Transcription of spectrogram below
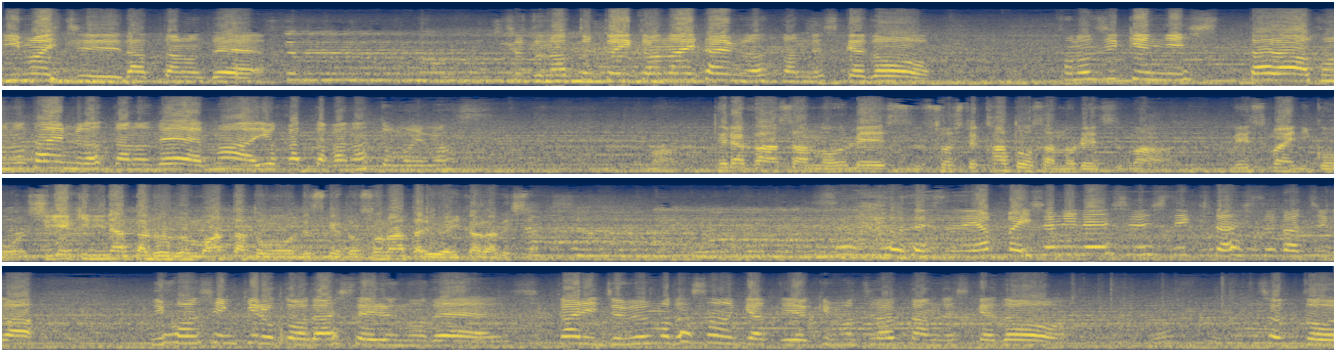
いまいちだったのでちょっと納得いかないタイムだったんですけどこの時期にしたらこのタイムだったのでまあ良かったかなと思います。まあ、寺川さんのレース、そして加藤さんのレース、まあ、レース前にこう刺激になった部分もあったと思うんですけど、そのあたりはいかがでした？そうですね、やっぱ一緒に練習してきた人たちが日本新記録を出しているので、しっかり自分も出さなきゃっていう気持ちだったんですけど、ちょっと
